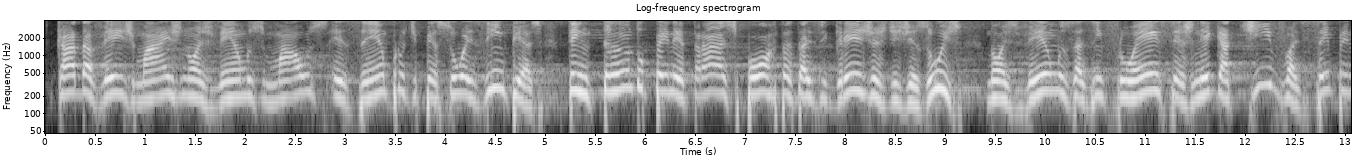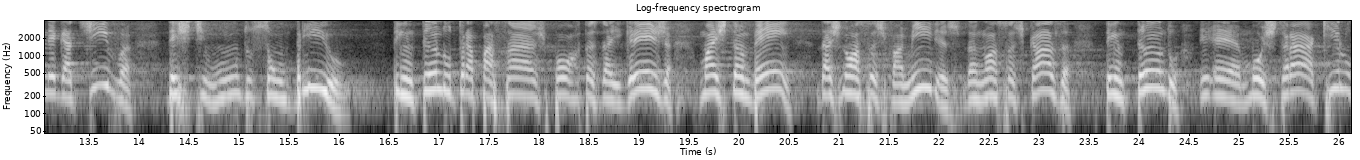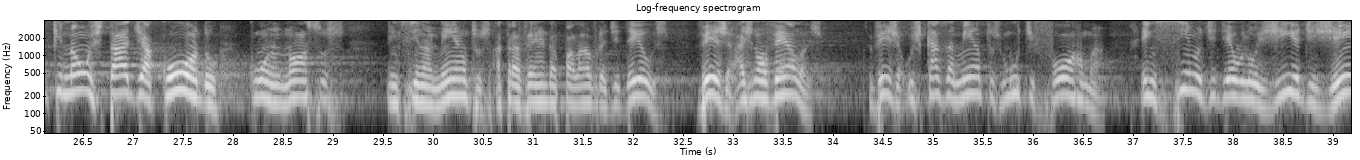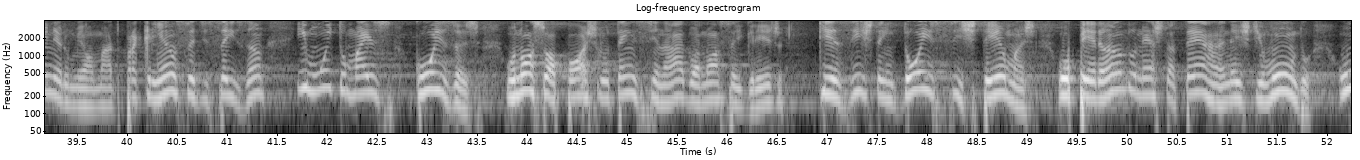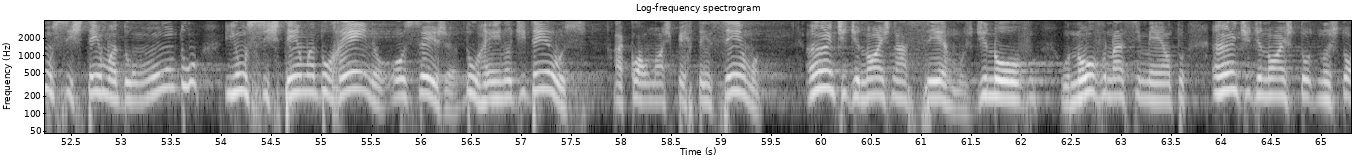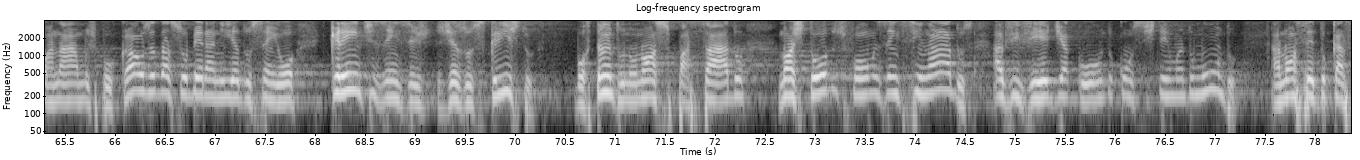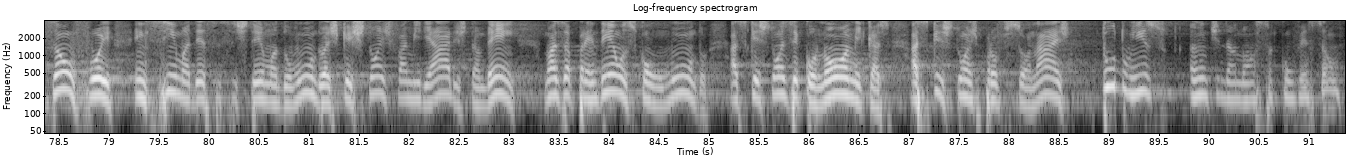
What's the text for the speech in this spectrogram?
Cada vez mais nós vemos maus exemplos de pessoas ímpias tentando penetrar as portas das igrejas de Jesus. Nós vemos as influências negativas, sempre negativa, deste mundo sombrio, tentando ultrapassar as portas da igreja, mas também das nossas famílias, das nossas casas, tentando é, mostrar aquilo que não está de acordo com nossos ensinamentos através da palavra de Deus. Veja as novelas, veja os casamentos multiforma, ensino de ideologia de gênero, meu amado, para criança de seis anos. e muito mais coisas. O nosso apóstolo tem ensinado a nossa igreja que existem dois sistemas operando nesta terra, neste mundo: um sistema do mundo e um sistema do reino, ou seja, do reino de Deus, a qual nós pertencemos. Antes de nós nascermos de novo, o novo nascimento, antes de nós nos tornarmos, por causa da soberania do Senhor, crentes em Jesus Cristo, portanto, no nosso passado, nós todos fomos ensinados a viver de acordo com o sistema do mundo. A nossa educação foi em cima desse sistema do mundo, as questões familiares também. Nós aprendemos com o mundo, as questões econômicas, as questões profissionais, tudo isso antes da nossa conversão.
